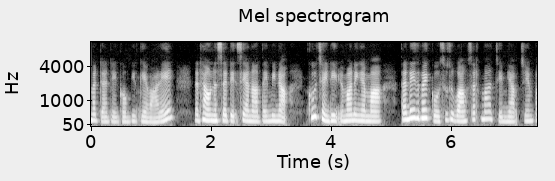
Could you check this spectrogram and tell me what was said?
မှတ်တမ်းတင်ဂုဏ်ပြုခဲ့ပါတယ်။ 2021ဆီယနာသိမ်းပြီးနောက်အခုချိန်ထိမြန်မာနိုင်ငံမှာတန်နေသပိတ်ကိုစုစုပေါင်း17ကြိမ်မြောက်ကျင်းပ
